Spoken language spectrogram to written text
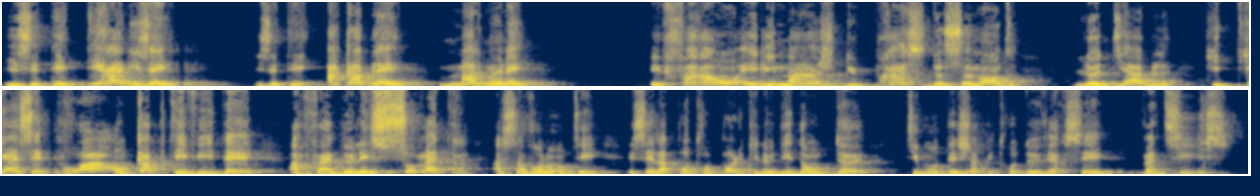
Ils étaient tyrannisés. Ils étaient accablés, malmenés. Et Pharaon est l'image du prince de ce monde, le diable qui tient ses proies en captivité afin de les soumettre à sa volonté. Et c'est l'apôtre Paul qui le dit dans 2 Timothée chapitre 2 verset 26.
